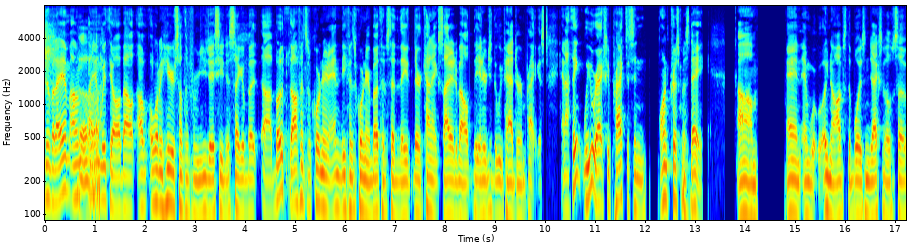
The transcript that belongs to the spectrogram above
No, but I am I'm, I am with y'all about. I, I want to hear something from you, JC, in just a second. But uh, both the offensive coordinator and the defensive coordinator both have said they they're kind of excited about the energy that we've had during practice. And I think we were actually practicing on Christmas Day, um, and and you know obviously the boys in Jacksonville, so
